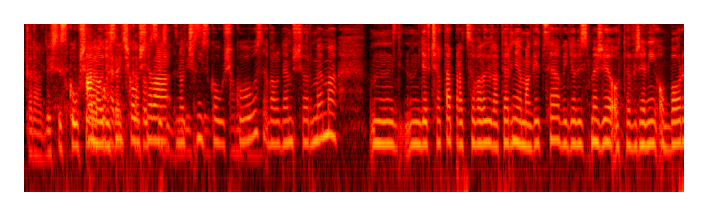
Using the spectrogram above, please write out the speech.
teda, když jsi zkoušela Ano, jako když herečka, jsem zkoušela říct, noční jsi... zkoušku ano. s Evaldem Šormem a m, mm, děvčata pracovaly v Laterně Magice a viděli jsme, že je otevřený obor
